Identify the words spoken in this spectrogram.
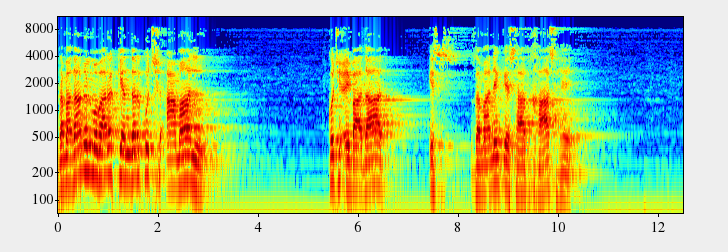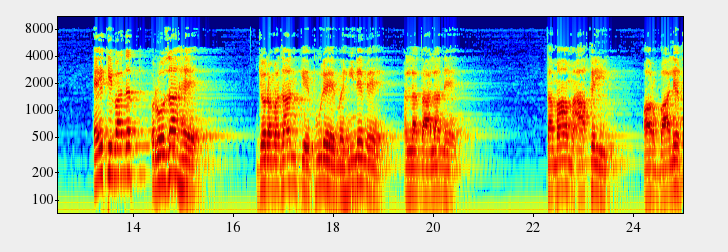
رمضان المبارک کے اندر کچھ اعمال، کچھ عبادات اس زمانے کے ساتھ خاص ہے ایک عبادت روزہ ہے جو رمضان کے پورے مہینے میں اللہ تعالی نے تمام عاقل اور بالغ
